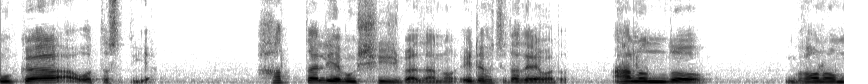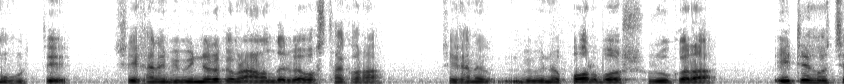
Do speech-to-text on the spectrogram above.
মুকা ও তস্তিয়া হাততালি এবং শীষ বাজানো, এটা হচ্ছে তাদের আবাদত আনন্দ, ঘন মুহূর্তে সেখানে বিভিন্ন রকমের আনন্দের ব্যবস্থা করা সেখানে বিভিন্ন পর্ব শুরু করা এইটাই হচ্ছে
